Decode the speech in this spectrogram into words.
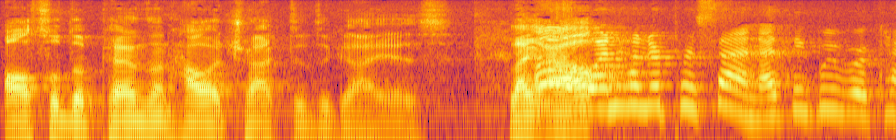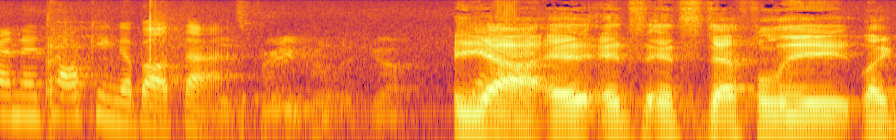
also depends on how attractive the guy is. Like, Oh, 100%. I think we were kind of talking about that. It's pretty privileged. Yeah. Yeah, it, it's it's definitely like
